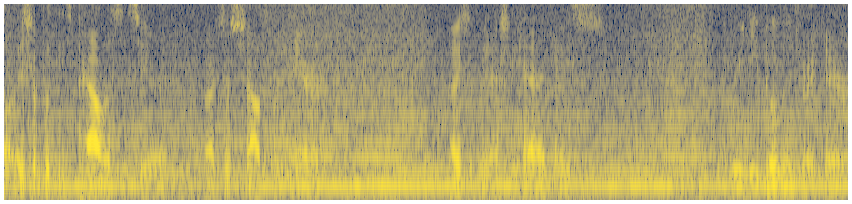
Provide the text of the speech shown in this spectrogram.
Oh, they should put these palaces here, not just shots from the air. Nice if they actually had nice 3D buildings right there.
